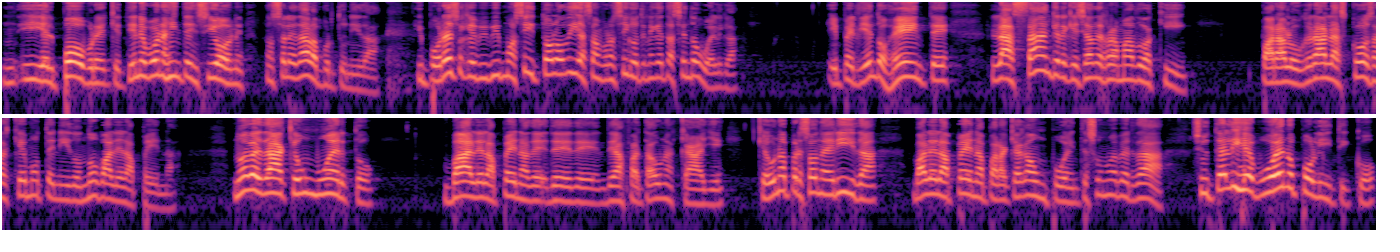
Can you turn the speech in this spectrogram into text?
y el pobre que tiene buenas intenciones no se le da la oportunidad. Y por eso es que vivimos así. Todos los días San Francisco tiene que estar haciendo huelga y perdiendo gente. La sangre que se ha derramado aquí para lograr las cosas que hemos tenido no vale la pena. No es verdad que un muerto vale la pena de, de, de- de asfaltar una calle, que una persona herida vale la pena para que haga un puente. Eso no es verdad. Si usted elige buenos políticos,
